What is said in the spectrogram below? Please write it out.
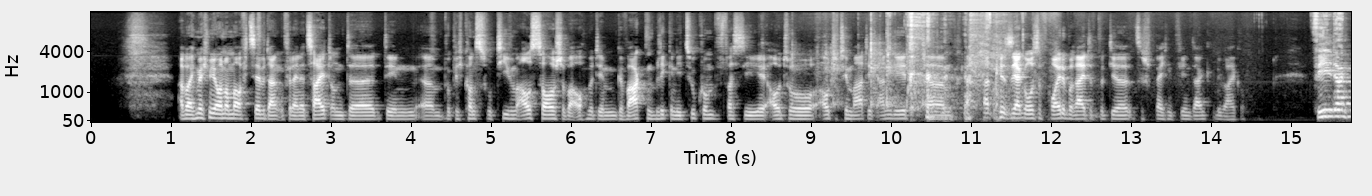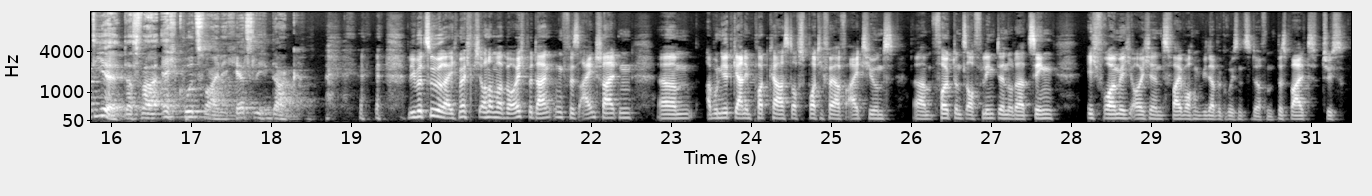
Aber ich möchte mich auch nochmal offiziell bedanken für deine Zeit und äh, den ähm, wirklich konstruktiven Austausch, aber auch mit dem gewagten Blick in die Zukunft, was die Auto, Autothematik angeht. Ähm, hat mir sehr große Freude bereitet, mit dir zu sprechen. Vielen Dank, lieber Heiko. Vielen Dank dir. Das war echt kurzweilig. Herzlichen Dank. Liebe Zuhörer, ich möchte mich auch nochmal bei euch bedanken fürs Einschalten. Ähm, abonniert gerne den Podcast auf Spotify, auf iTunes, ähm, folgt uns auf LinkedIn oder Zing. Ich freue mich, euch in zwei Wochen wieder begrüßen zu dürfen. Bis bald. Tschüss.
